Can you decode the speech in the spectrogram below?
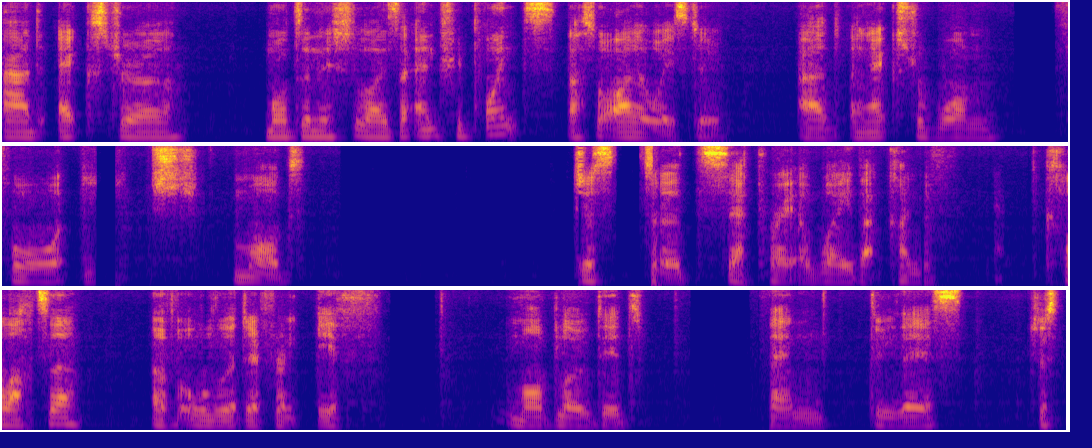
add extra mod initializer entry points. That's what I always do. Add an extra one for each mod, just to separate away that kind of clutter of all the different if mod loaded, then do this. Just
